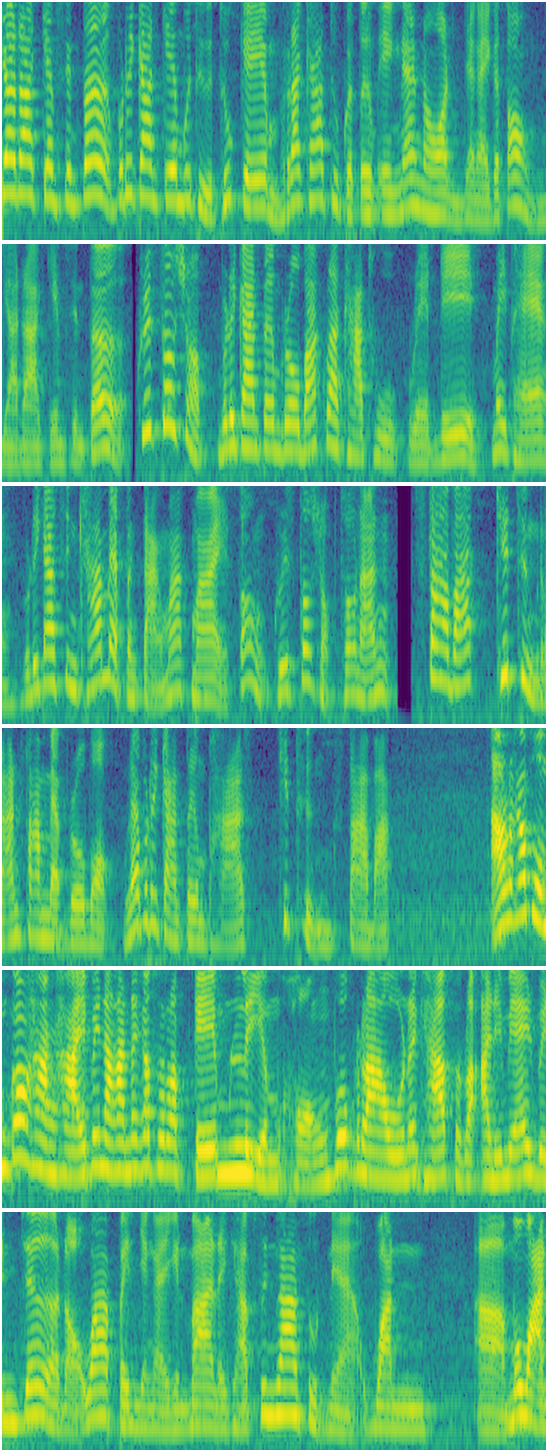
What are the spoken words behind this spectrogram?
ยาดาเกมเซ็นเตอร์บริการเกมมือถือทุกเกม ราคาถูกกว่าเติมเองแน่นอน ยังไงก็ต้องยาดาเกมเซ็นเตอร์คริสตัลช็อปบริการเติมโรบัคราคาถูกเรทดี ไม่แพง บริการสินค้าแมปต่างๆ มากมาย ต้องคริสตัลช็อปเท่านั้น Starbucks คิดถึงร้านฟาร์มแมปโรบอกและบริการเติมพาสคิดถึง Starbucks เอาละครับผมก็ห่างหายไปนานนะครับสำหรับเกมเหลี่ยมของพวกเรานะครับสำหรับ Anime Adventure เนาะว่าเป็นยังไงกันบ้างนะครับ ซึ่งล่าสุดเนี่ยวัน เมื่อวาน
